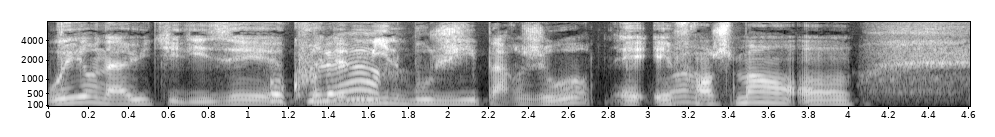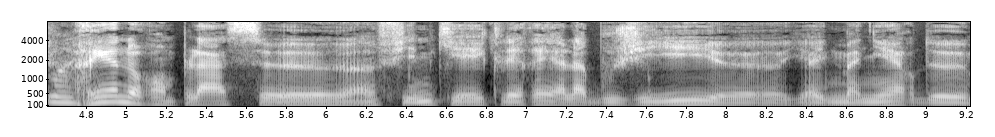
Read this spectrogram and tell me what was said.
Oui, on a utilisé Aux près couleurs. de 1000 bougies par jour. Et, et franchement, on, Ouais. rien ne remplace euh, un film qui est éclairé à la bougie. Euh, Il y a une manière de,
